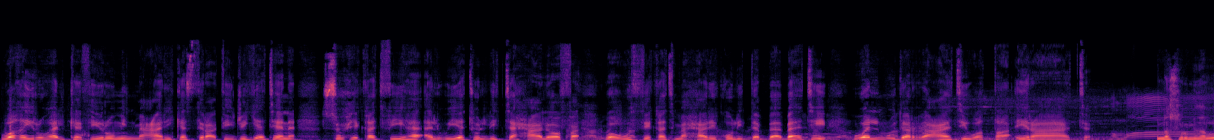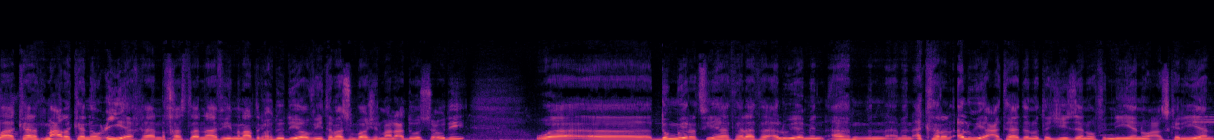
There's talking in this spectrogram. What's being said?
وغيرها الكثير من معارك استراتيجية سحقت فيها ألوية للتحالف ووثقت محارق للدبابات والمدرعات والطائرات. النصر من الله كانت معركة نوعية خاصة أنها في مناطق حدودية وفي تماس مباشر مع العدو السعودي. ودمرت فيها ثلاثة ألوية من أهم من من أكثر الألوية عتادا وتجهيزا وفنيا وعسكريا.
